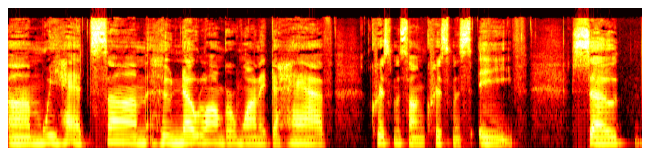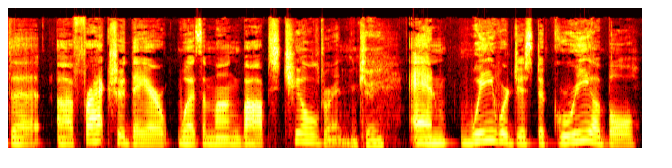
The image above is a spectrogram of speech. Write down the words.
Um, we had some who no longer wanted to have Christmas on Christmas Eve. So the uh, fracture there was among Bob's children. Okay. And we were just agreeable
